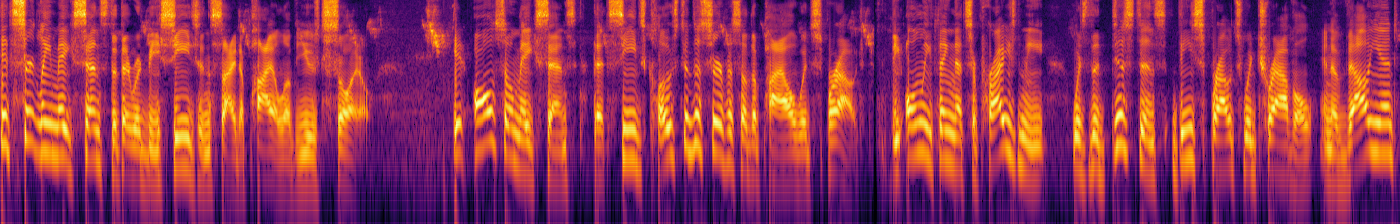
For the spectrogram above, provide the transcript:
It certainly makes sense that there would be seeds inside a pile of used soil. It also makes sense that seeds close to the surface of the pile would sprout. The only thing that surprised me was the distance these sprouts would travel in a valiant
